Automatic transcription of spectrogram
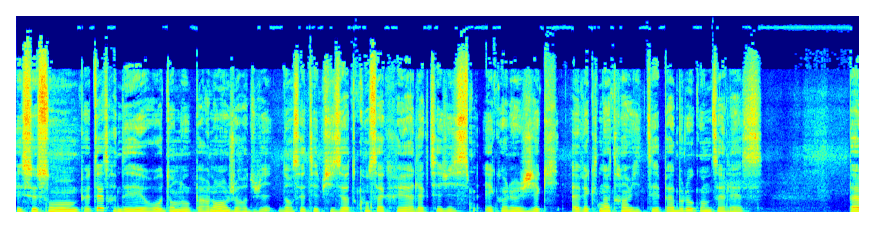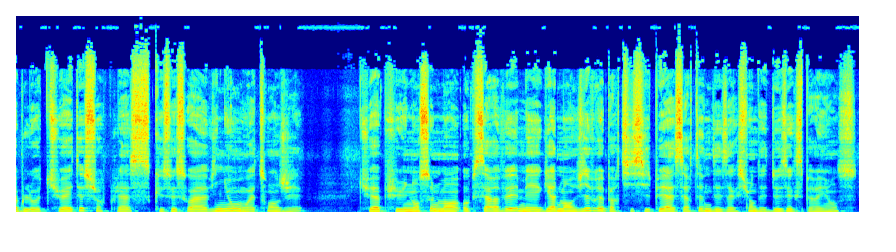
Et ce sont peut-être des héros dont nous parlons aujourd'hui dans cet épisode consacré à l'activisme écologique avec notre invité Pablo González. Pablo, tu as été sur place, que ce soit à Avignon ou à Tanger. Tu as pu non seulement observer mais également vivre et participer à certaines des actions des deux expériences.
